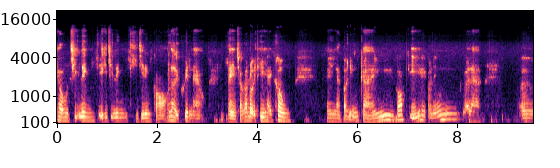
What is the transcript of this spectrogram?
theo chị Linh, ý chị Linh thì chị Linh có lời khuyên nào dành cho các đội thi hay không? Hay là có những cái góp ý hay có những, gọi là, ờ,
